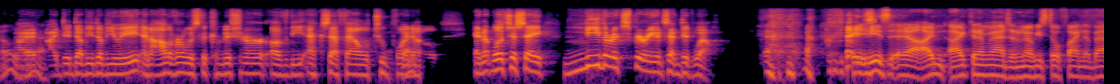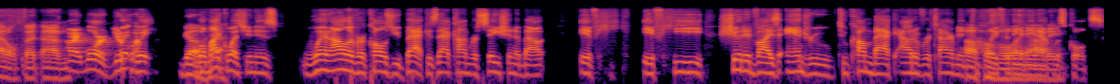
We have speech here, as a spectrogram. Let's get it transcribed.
Oh, yeah. I, I did WWE, and Oliver was the commissioner of the XFL 2.0. right. And let's just say neither experience ended well. Okay. He's yeah, I I can imagine. I know he's still fighting the battle, but um, All right, Ward, your Wait, question. wait. go. well, my yeah. question is when Oliver calls you back, is that conversation about if he, if he should advise Andrew to come back out of retirement to Oh, play for the Indianapolis howdy. Colts?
